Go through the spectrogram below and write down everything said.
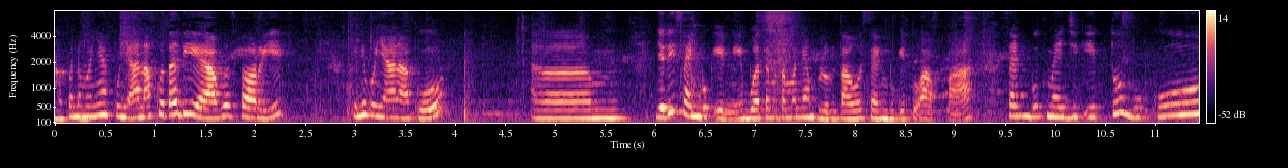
apa namanya punya anakku tadi ya aku story. Ini punya anakku. Um, jadi Sengbook ini buat teman-teman yang belum tahu Sengbook itu apa, Sengbook Magic itu buku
